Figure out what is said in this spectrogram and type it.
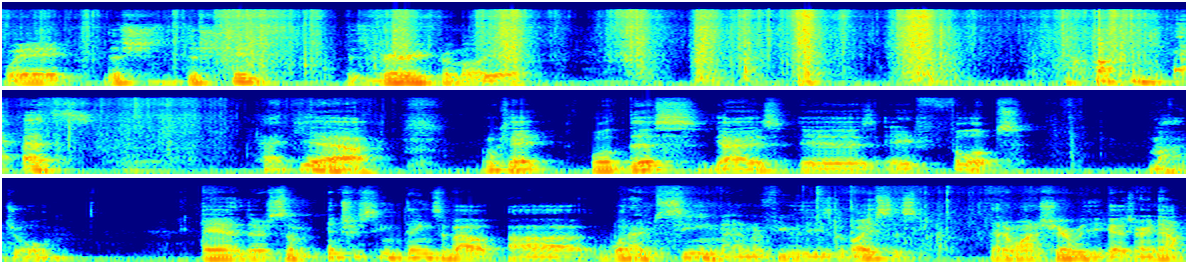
Wait, this, this shape is very familiar. yes. Heck yeah. Okay. Well, this, guys, is a Philips module. And there's some interesting things about uh, what I'm seeing on a few of these devices that I want to share with you guys right now.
